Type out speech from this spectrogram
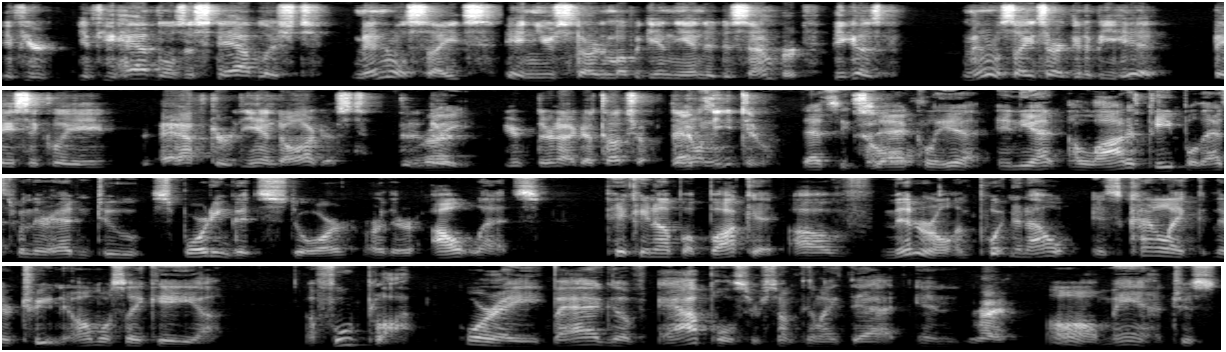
if you're if you have those established mineral sites and you start them up again the end of December, because mineral sites aren't going to be hit basically after the end of August. They're, Right. They're, they're not going to touch them. They That's- don't need to. That's exactly it. And yet, a lot of people, that's when they're heading to sporting goods store or their outlets, picking up a bucket of mineral and putting it out. It's kind of like they're treating it almost like a uh, a food plot or a bag of apples or something like that. And Right. oh man, just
